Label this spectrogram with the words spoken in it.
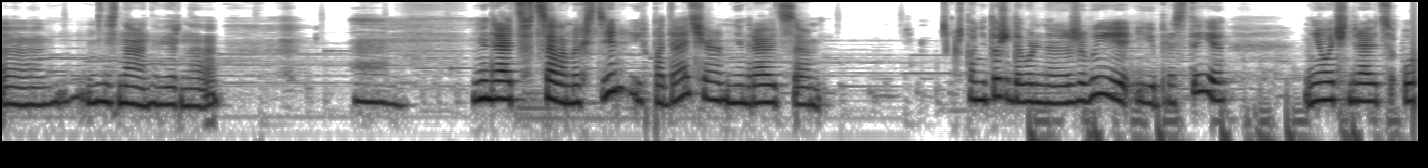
Эм, не знаю, наверное, мне нравится в целом их стиль, их подача. Мне нравится, что они тоже довольно живые и простые. Мне очень нравится у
